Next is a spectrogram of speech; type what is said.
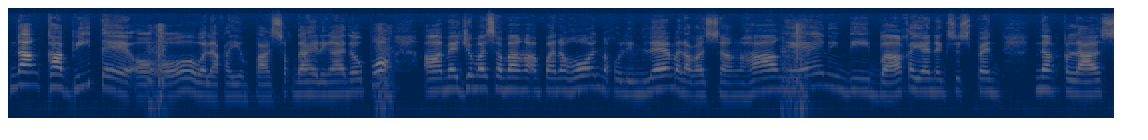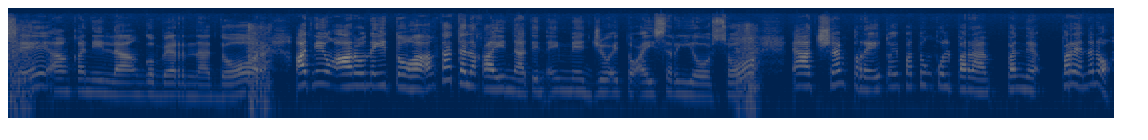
ng Cavite. Oo, wala kayong pasok dahil nga daw po, ah, medyo masama nga ang panahon, makulimlim, malakas ang hangin, hindi ba? Kaya nagsuspend ng klase ang kanilang gobernador. At ngayong araw na ito ha, ang tatalakayin natin ay medyo ito ay seryoso. At syempre, ito ay patungkol para, pan, pa rin, ano,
